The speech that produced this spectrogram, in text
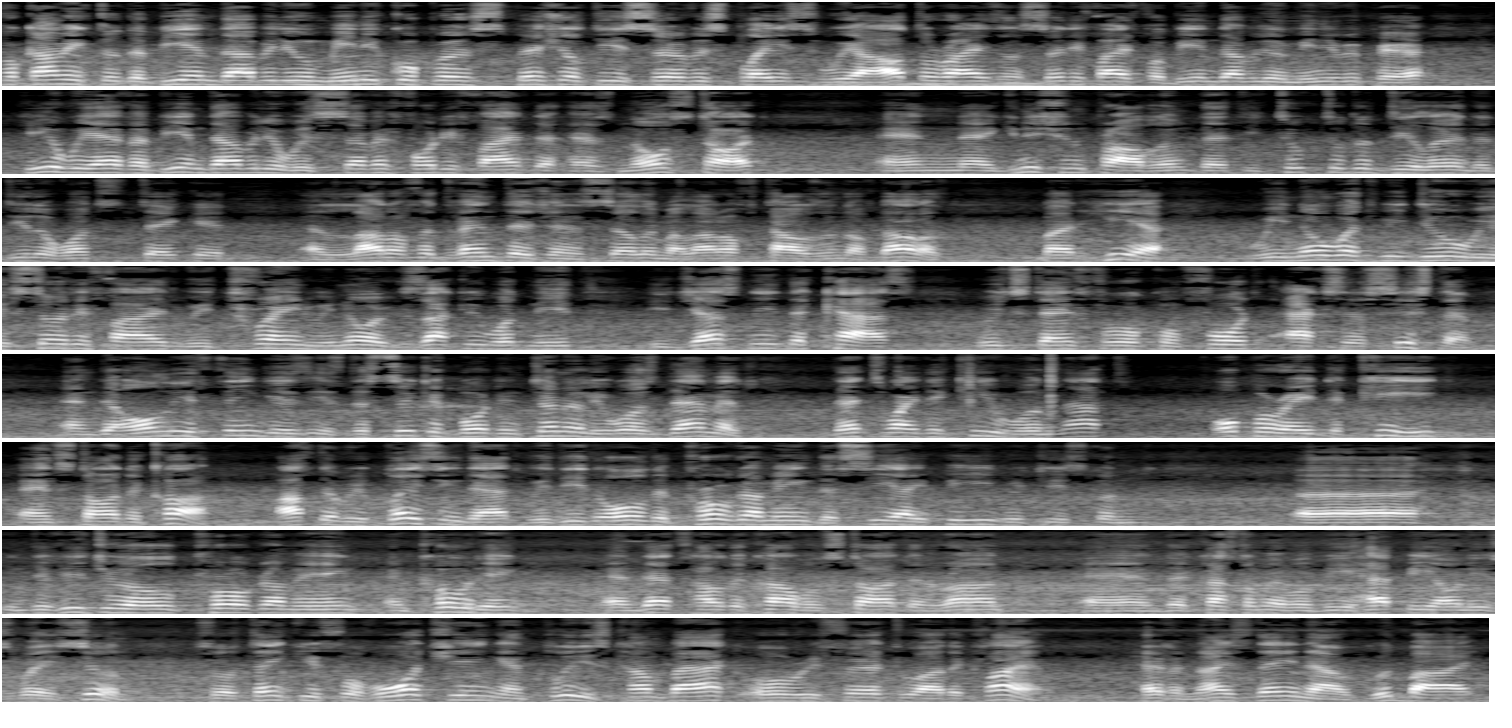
for coming to the BMW Mini Cooper Specialty Service Place. We are authorized and certified for BMW Mini Repair. Here we have a BMW with 745 that has no start and ignition problem that he took to the dealer and the dealer wants to take it a lot of advantage and sell him a lot of thousands of dollars. But here we know what we do, we're certified, we trained, we know exactly what need. You just need the CAS which stands for Comfort Access System. And the only thing is, is the circuit board internally was damaged. That's why the key will not operate the key and start the car. After replacing that, we did all the programming, the CIP, which is uh, individual programming and coding, and that's how the car will start and run, and the customer will be happy on his way soon. So thank you for watching, and please come back or refer to other client. Have a nice day now. Goodbye.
